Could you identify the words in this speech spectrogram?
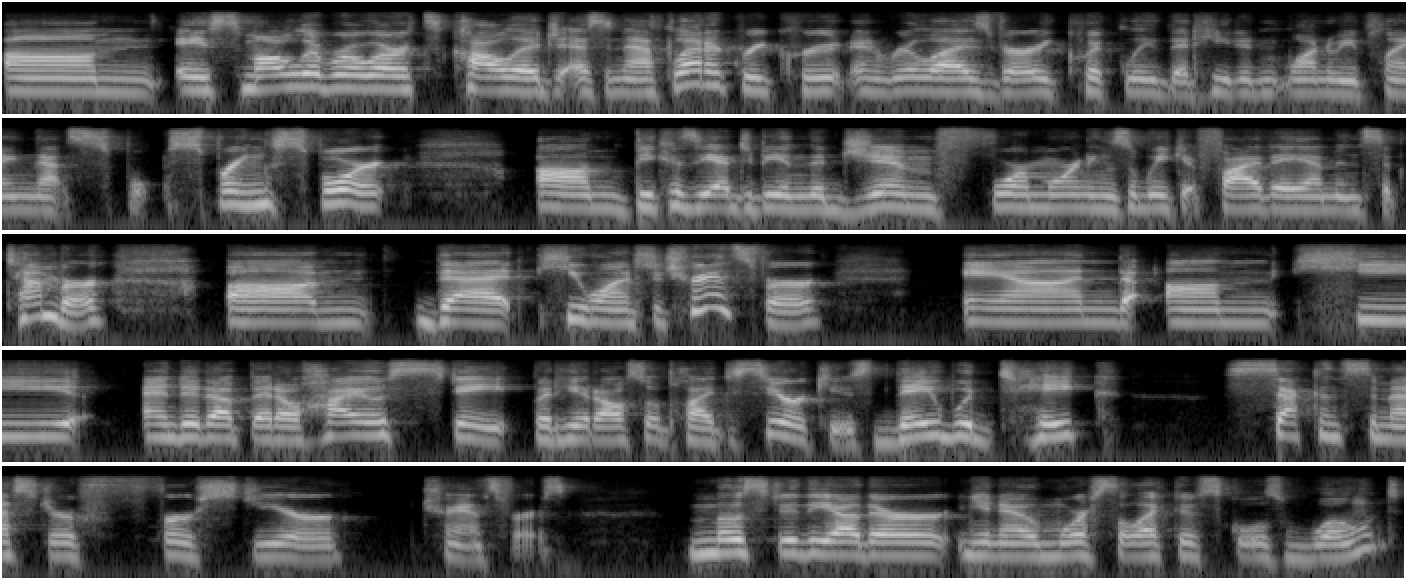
um, a small liberal arts college as an athletic recruit and realized very quickly that he didn't want to be playing that sp- spring sport um, because he had to be in the gym four mornings a week at 5 a.m. in September, um, that he wanted to transfer. And um, he ended up at Ohio State, but he had also applied to Syracuse. They would take second semester, first year transfers. Most of the other, you know, more selective schools won't.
